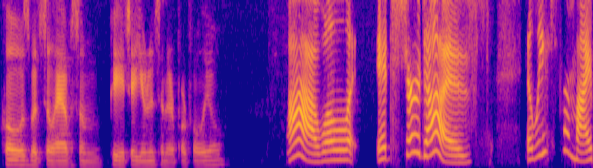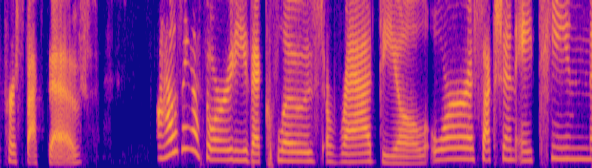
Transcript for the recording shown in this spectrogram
closed but still have some PHA units in their portfolio? Ah, well, it sure does. At least from my perspective, a housing authority that closed a RAD deal or a Section 18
